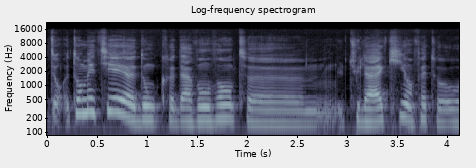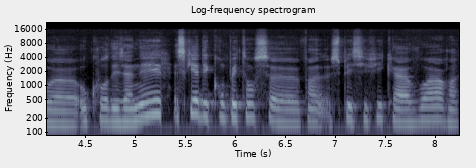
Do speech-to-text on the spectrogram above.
Ton, ton métier euh, donc d'avant-vente, euh, tu l'as acquis en fait au, au cours des années. Est-ce qu'il y a des compétences euh, enfin, spécifiques à avoir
